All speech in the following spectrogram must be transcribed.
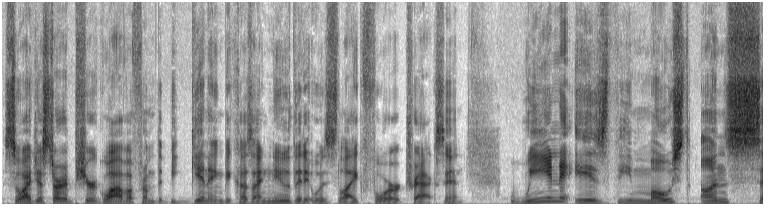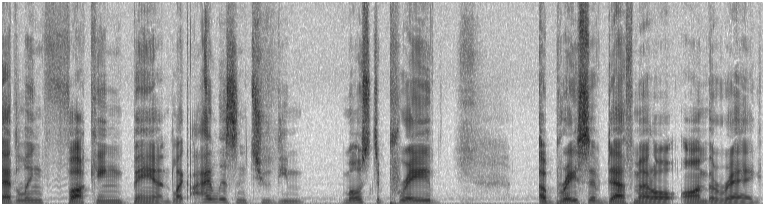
So I just started Pure Guava from the beginning because I knew that it was like four tracks in. Ween is the most unsettling fucking band. Like, I listen to the most depraved abrasive death metal on the reg,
